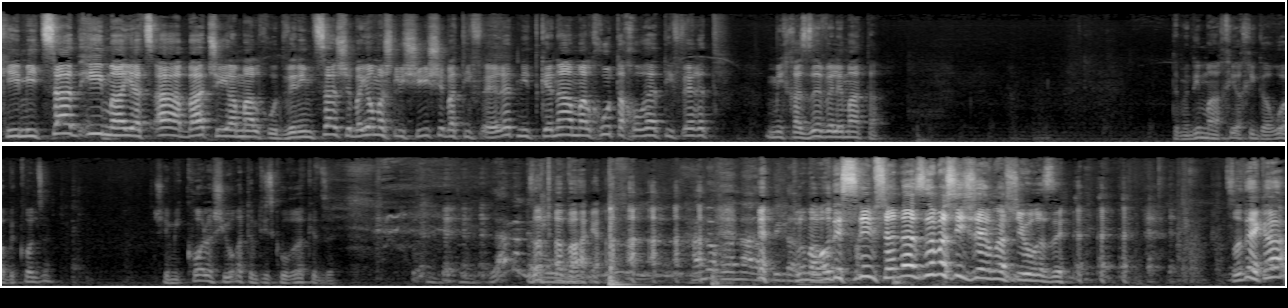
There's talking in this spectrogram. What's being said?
כי מצד אימא יצאה הבת שהיא המלכות, ונמצא שביום השלישי שבתפארת נתקנה המלכות אחורי התפארת מחזה ולמטה. אתם יודעים מה הכי הכי גרוע בכל זה? שמכל השיעור אתם תזכרו רק את זה. למה זאת גרוע? הבעיה. חנוך לנער על פי דרכו. כלומר, עוד עשרים שנה זה מה שישאר מהשיעור הזה. צודק, אה?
